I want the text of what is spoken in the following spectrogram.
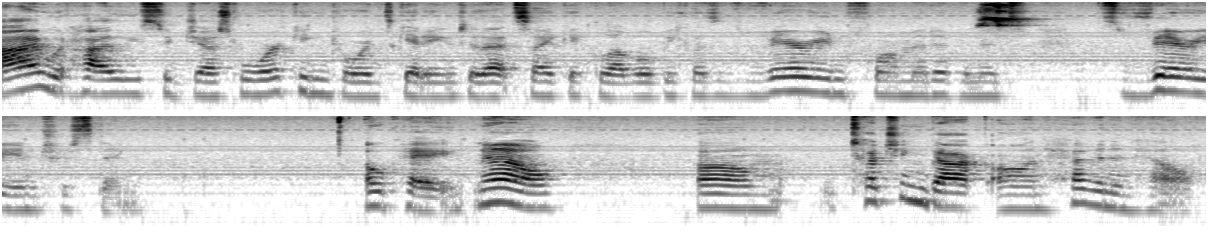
I would highly suggest working towards getting to that psychic level because it's very informative and it's it's very interesting. Okay, now um, touching back on heaven and hell,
